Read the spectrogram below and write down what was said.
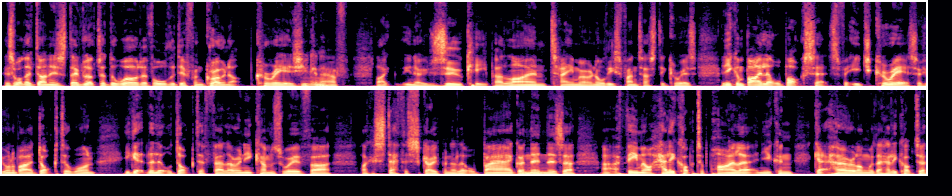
is what they've done is they've looked at the world of all the different grown-up careers you can Mm-hmm. have, like you know zookeeper, lion tamer, and all these fantastic careers. And you can buy little box sets for each career. So if you want to buy a doctor one, you get the little doctor fella, and he comes with uh, like a stethoscope and a little bag. And then there's a, a female helicopter pilot, and you can get her along with the helicopter.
